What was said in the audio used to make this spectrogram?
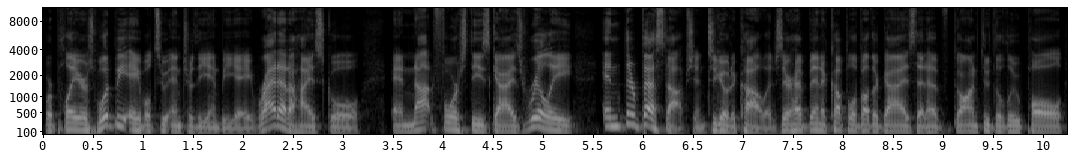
where players would be able to enter the NBA right out of high school and not force these guys really and their best option to go to college. There have been a couple of other guys that have gone through the loophole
